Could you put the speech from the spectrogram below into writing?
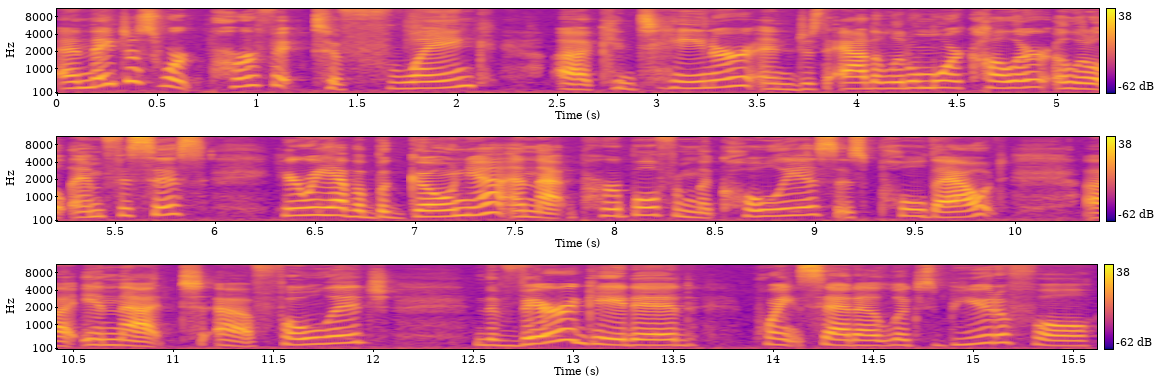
and they just work perfect to flank a container and just add a little more color, a little emphasis. Here we have a begonia, and that purple from the coleus is pulled out uh, in that uh, foliage. The variegated poinsettia looks beautiful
